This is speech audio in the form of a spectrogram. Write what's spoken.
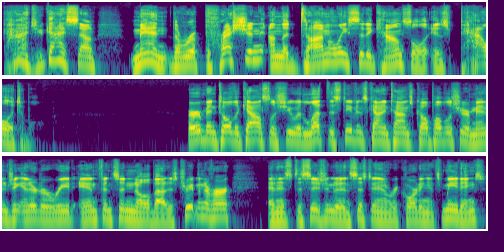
God, you guys sound, man, the repression on the Donnelly City Council is palatable. Erdman told the council she would let the Stevens County Times co publisher and managing editor Reed Anfinson know about his treatment of her and his decision to insist on recording its meetings.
